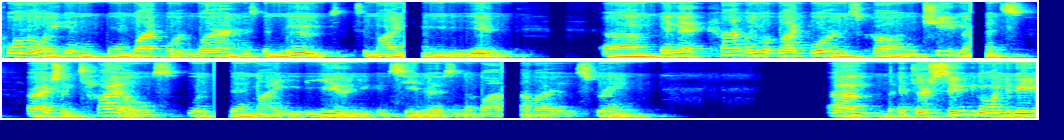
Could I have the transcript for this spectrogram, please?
formerly in, in Blackboard Learn has been moved to MyEDU. Um, and that currently what Blackboard is calling achievements are actually tiles within MyEDU, and you can see those in the bottom right of the screen. Um, but they're soon going to be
